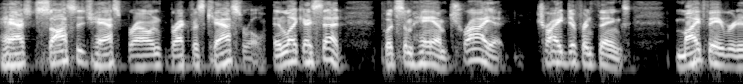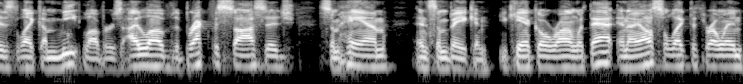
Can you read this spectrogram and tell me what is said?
hashed sausage hash brown breakfast casserole. And like I said, put some ham. Try it. Try different things. My favorite is like a meat lovers. I love the breakfast sausage, some ham, and some bacon. You can't go wrong with that. And I also like to throw in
